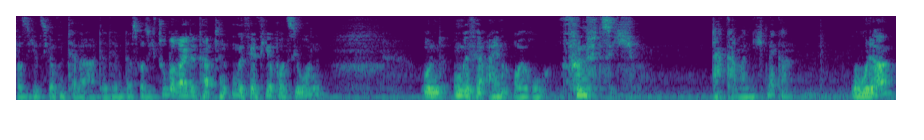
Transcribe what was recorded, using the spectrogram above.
was ich jetzt hier auf dem Teller hatte. Denn das, was ich zubereitet habe, sind ungefähr vier Portionen und ungefähr 1,50 Euro. Da kann man nicht meckern. Oder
